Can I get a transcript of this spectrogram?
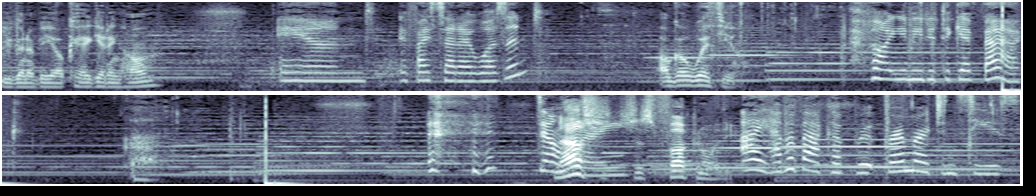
you gonna be okay getting home? And if I said I wasn't? I'll go with you. I thought you needed to get back. Don't now worry. she's just fucking with you. I have a backup route for emergencies.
